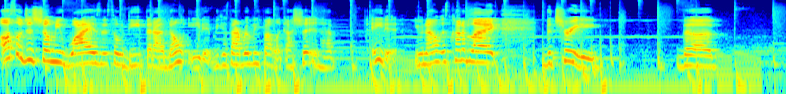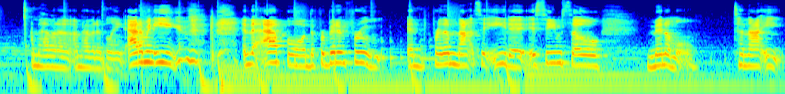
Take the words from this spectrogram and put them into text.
also just show me why is it so deep that I don't eat it because I really felt like I shouldn't have ate it you know it's kind of like the tree the I'm having a I'm having a blank Adam and Eve and the apple the forbidden fruit and for them not to eat it, it seems so minimal to not eat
